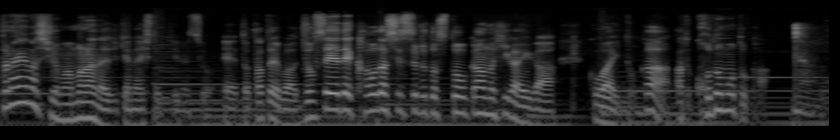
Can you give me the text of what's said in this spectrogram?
プライバシーを守らないといけない人っているんですよ、えー、と例えば女性で顔出しするとストーカーの被害が怖いとかあと子供とか。なるほど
